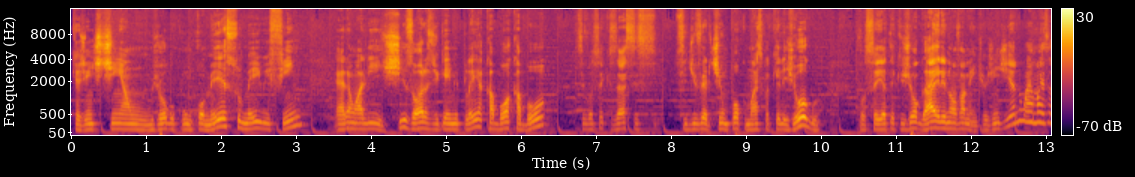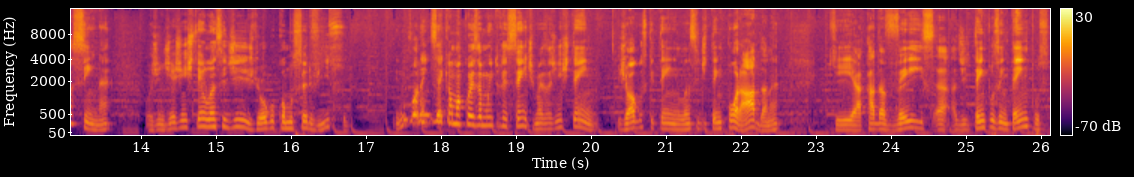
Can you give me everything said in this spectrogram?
Que a gente tinha um jogo com começo, meio e fim. Eram ali X horas de gameplay, acabou, acabou. Se você quisesse se divertir um pouco mais com aquele jogo, você ia ter que jogar ele novamente. Hoje em dia não é mais assim, né? Hoje em dia a gente tem o lance de jogo como serviço. E não vou nem dizer que é uma coisa muito recente, mas a gente tem jogos que tem lance de temporada, né? Que a cada vez, de tempos em tempos,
